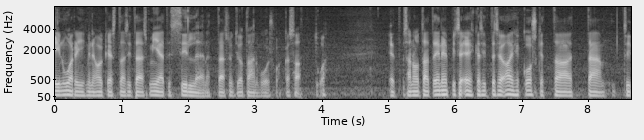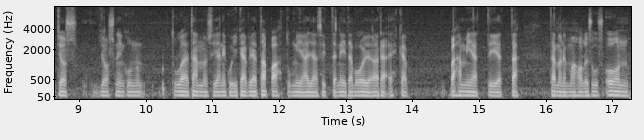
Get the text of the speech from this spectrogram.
ei nuori ihminen oikeastaan sitä edes mieti silleen, että tässä nyt jotain voisi vaikka sattua. Et sanotaan, että enempi se ehkä sitten se aihe koskettaa, että sit jos, jos niin kuin tulee tämmöisiä niin kuin ikäviä tapahtumia ja sitten niitä voi jäädä ehkä vähän miettiä, että tämmöinen mahdollisuus on.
